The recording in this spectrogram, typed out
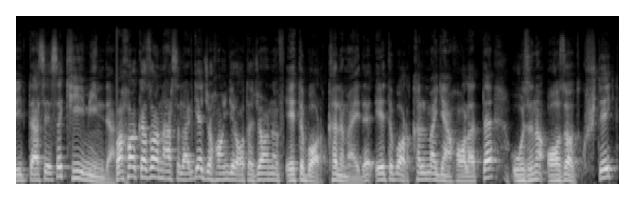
Bittasi esa kiyimingda. Va hokazo narsalarga jahongir otajonov e'tibor qilmaydi. E'tibor qilmagan holatda o'zini ozod kushdek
